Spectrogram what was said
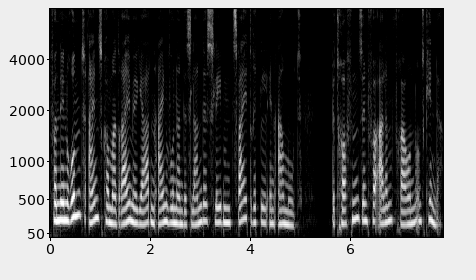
Von den rund 1,3 Milliarden Einwohnern des Landes leben zwei Drittel in Armut. Betroffen sind vor allem Frauen und Kinder.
